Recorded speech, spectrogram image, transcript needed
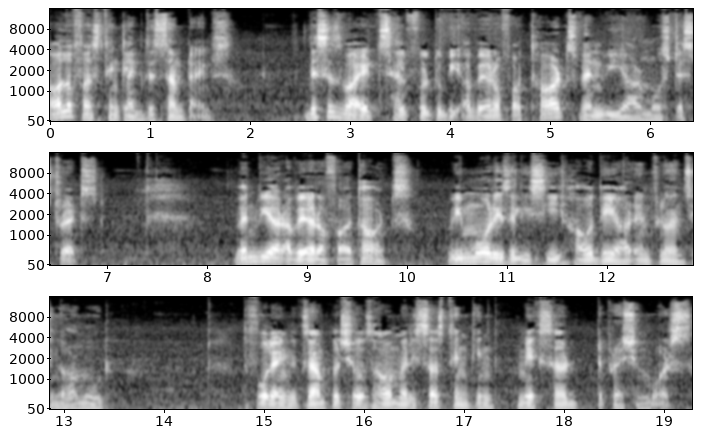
All of us think like this sometimes. This is why it's helpful to be aware of our thoughts when we are most distressed. When we are aware of our thoughts, we more easily see how they are influencing our mood. The following example shows how Marissa's thinking makes her depression worse.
